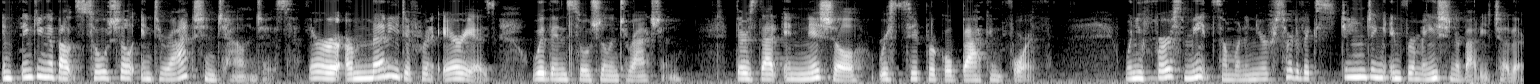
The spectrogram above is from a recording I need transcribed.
in thinking about social interaction challenges. There are, many different areas within social interaction. There's that initial reciprocal back and forth. When you first meet someone and you're sort of exchanging information about each other.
